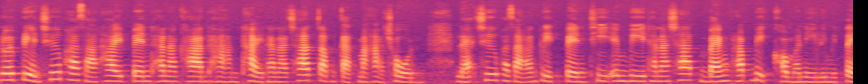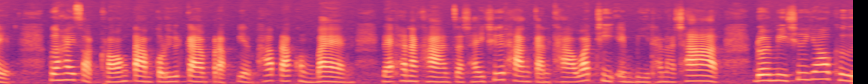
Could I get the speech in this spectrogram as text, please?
โดยเปลี่ยนชื่อภาษาไทยเป็นธนาคารทหารไทยธนาชาติจำกัดมหาชน และชื่อภาษาอังกฤษเป็น TMB ธนาชาติ Bank Public Company Limited เพื่อให้สอดคล้องตามกลยุทธ์การปรับเปลี่ยนภาพลักษณ์ของแบรนด์ และธนาคารจะใช้ชื่อทางการค้าว่า TMB ธนาชาติ โดยมีชื่อย่อคือ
